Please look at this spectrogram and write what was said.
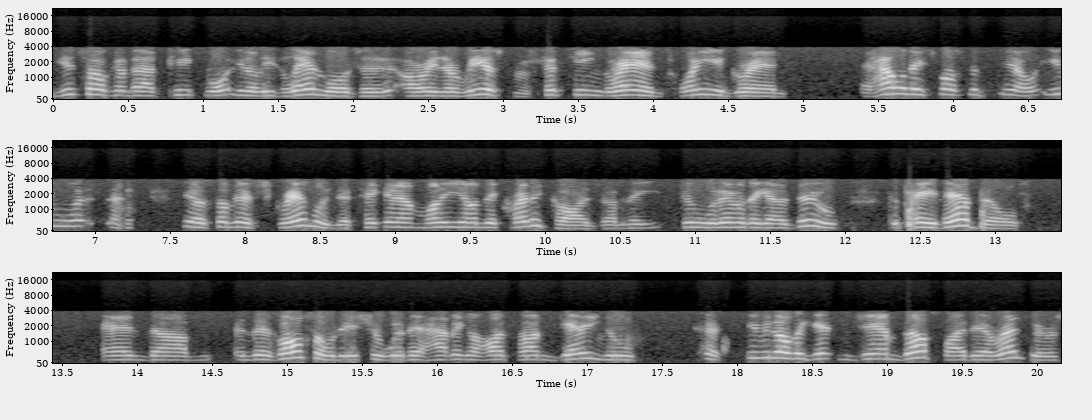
you're talking about people. You know, these landlords are, are in arrears for fifteen grand, twenty grand. And how are they supposed to, you know, even with, you know, so they're scrambling. They're taking out money on their credit cards. I mean, they do whatever they got to do to pay their bills. And um, and there's also an issue where they're having a hard time getting new, even though they're getting jammed up by their renters.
